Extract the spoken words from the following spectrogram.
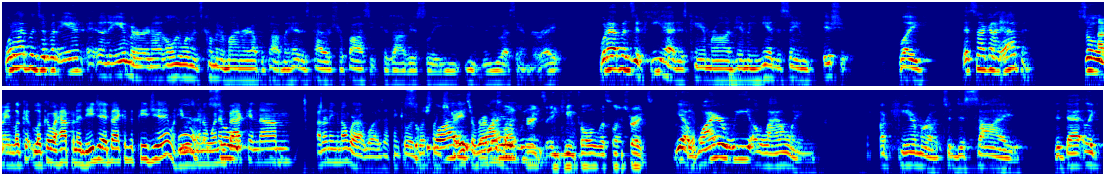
what happens if an an amateur and the only one that's coming to mind right off the top of my head is Tyler Strafaci because obviously he, he's the U.S. amateur, right? What happens if he had his camera on him and he had the same issue? Like that's not going to yeah. happen. So I mean, look at look at what happened to DJ back at the PGA when he yeah, was going to win so, it back in um I don't even know where that was. I think it was so Whistling why, Straits or wherever. Whistling Straits, 18th hole Whistling Straits. Yeah, yep. why are we allowing a camera to decide that that like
